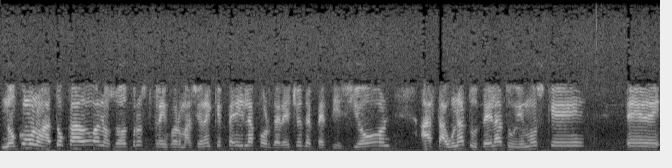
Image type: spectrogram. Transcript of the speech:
no como nos ha tocado a nosotros, la información hay que pedirla por derechos de petición, hasta una tutela tuvimos que eh,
